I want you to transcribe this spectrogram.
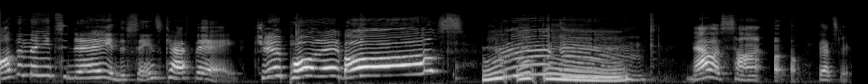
On the menu today in the Saints Cafe, Chipotle balls! Mm -mm -mm. Now it's time. Uh oh, that's it.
